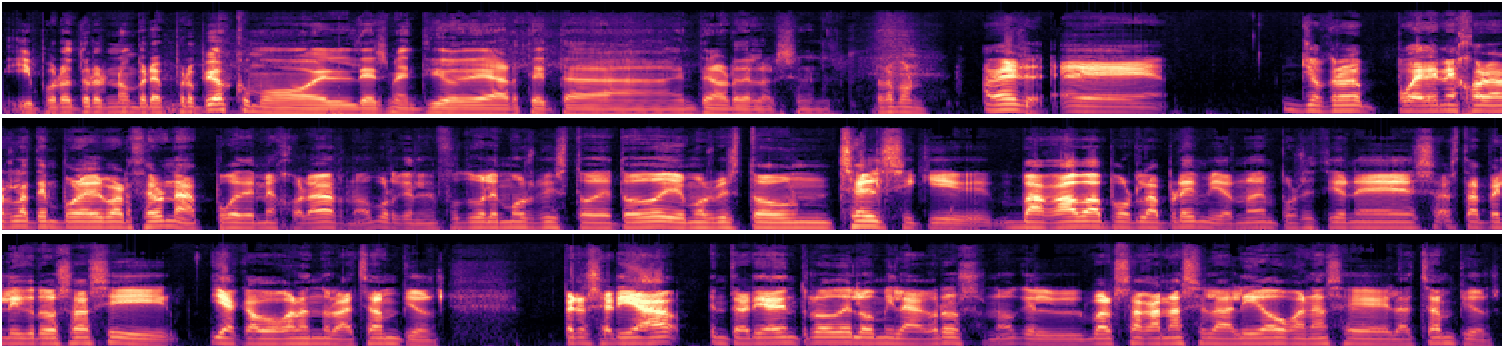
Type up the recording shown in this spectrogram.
y por otros nombres propios, como el desmentido de Arteta, entrenador del Arsenal. Ramón. A ver, eh, yo creo que puede mejorar la temporada del Barcelona, puede mejorar, ¿no? Porque en el fútbol hemos visto de todo y hemos visto un Chelsea que vagaba por la Premier, ¿no? En posiciones hasta peligrosas y, y acabó ganando la Champions. Pero sería, entraría dentro de lo milagroso, ¿no? Que el Barça ganase la Liga o ganase la Champions.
